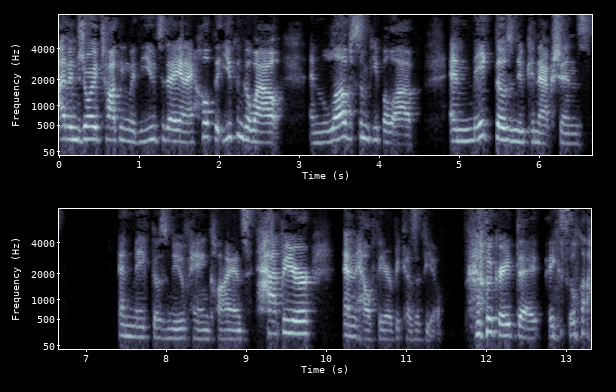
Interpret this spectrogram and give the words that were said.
I've enjoyed talking with you today, and I hope that you can go out and love some people up and make those new connections and make those new paying clients happier and healthier because of you. Have a great day. Thanks a lot.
